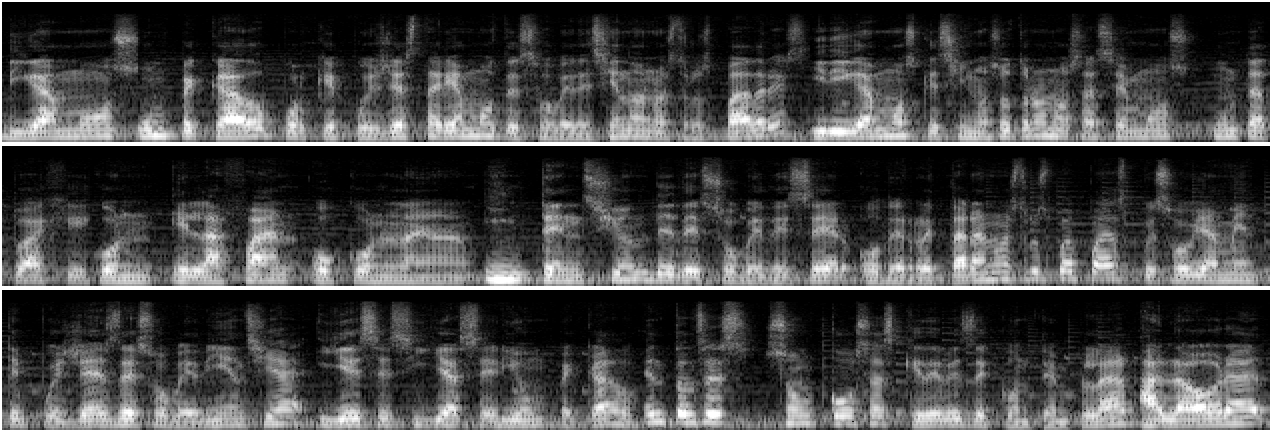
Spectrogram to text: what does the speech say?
digamos, un pecado porque pues ya estaríamos desobedeciendo a nuestros padres y digamos que si nosotros nos hacemos un tatuaje con el afán o con la intención de desobedecer o de retar a nuestros papás, pues obviamente pues ya es desobediencia y ese sí ya sería un pecado. Entonces son cosas que debes de contemplar a la hora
